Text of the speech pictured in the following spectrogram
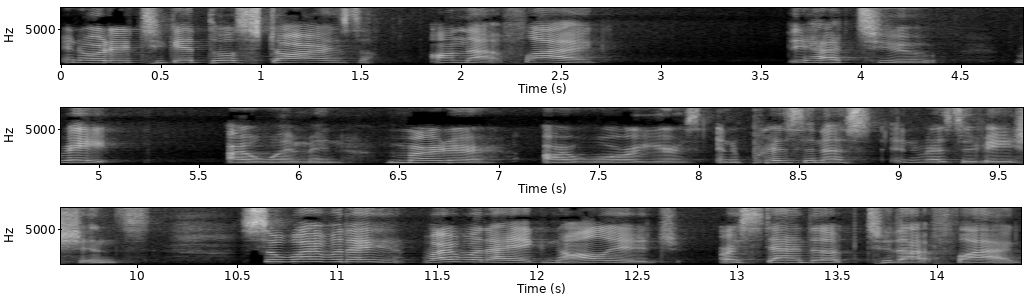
In order to get those stars on that flag, they had to rape our women, murder our warriors, imprison us in reservations. So why would I why would I acknowledge or stand up to that flag?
